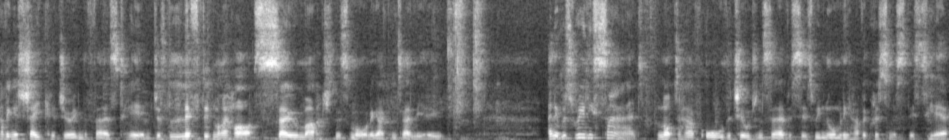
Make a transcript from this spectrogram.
having a shaker during the first hymn just lifted my heart so much this morning, I can tell you. And it was really sad not to have all the children's services we normally have at Christmas this year,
